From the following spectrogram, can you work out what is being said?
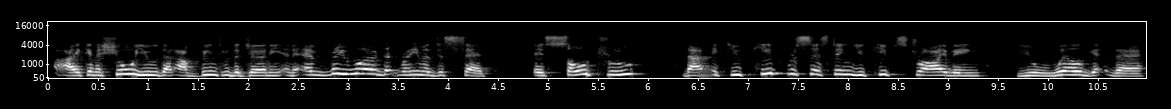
I can assure you that I've been through the journey, and every word that Rahim has just said is so true that Yeah. if you keep persisting, you keep striving, you will get there.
